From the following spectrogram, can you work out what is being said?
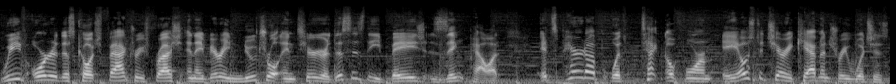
We've ordered this coach factory fresh in a very neutral interior. This is the beige zinc palette. It's paired up with Technoform Aosta Cherry cabinetry, which is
